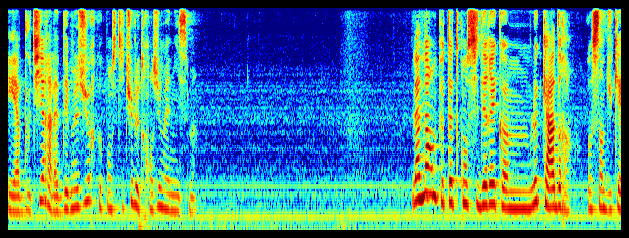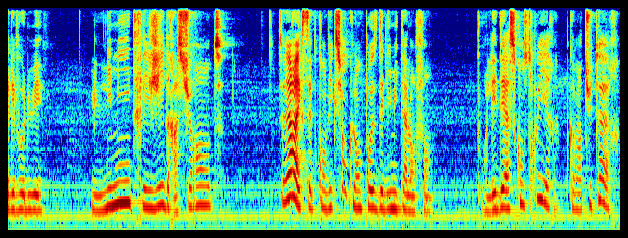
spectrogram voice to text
et aboutir à la démesure que constitue le transhumanisme? La norme peut être considérée comme le cadre au sein duquel évoluer, une limite rigide, rassurante. C'est d'ailleurs avec cette conviction que l'on pose des limites à l'enfant pour l'aider à se construire, comme un tuteur,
